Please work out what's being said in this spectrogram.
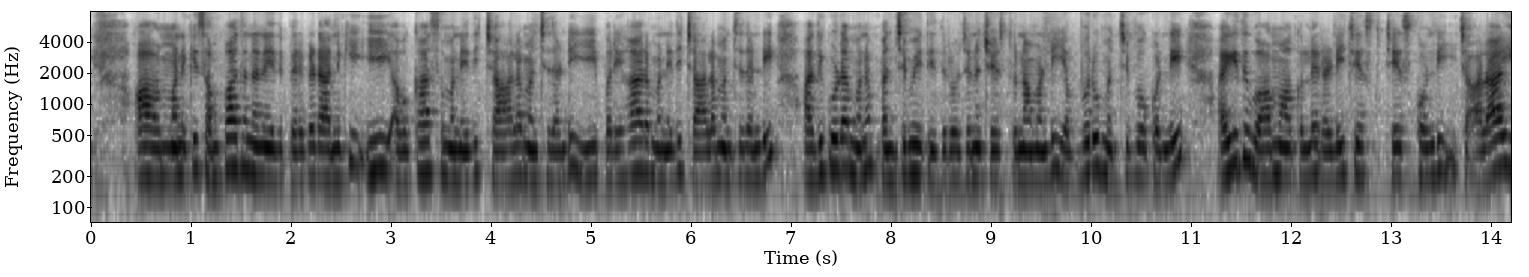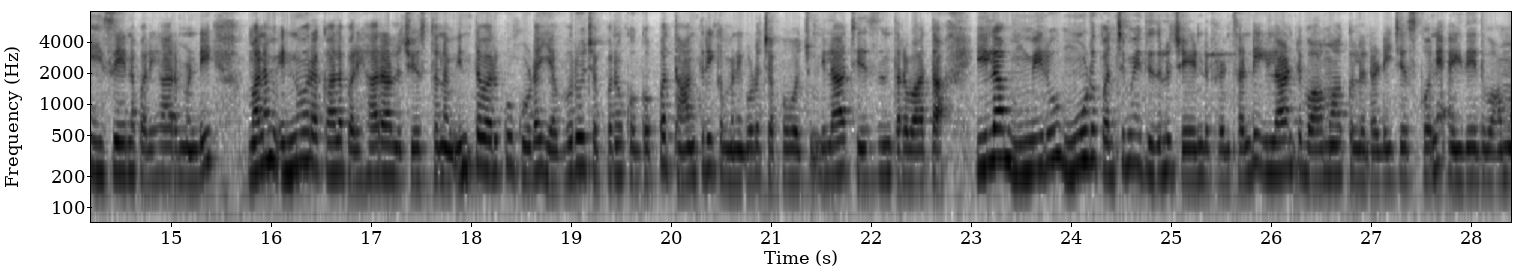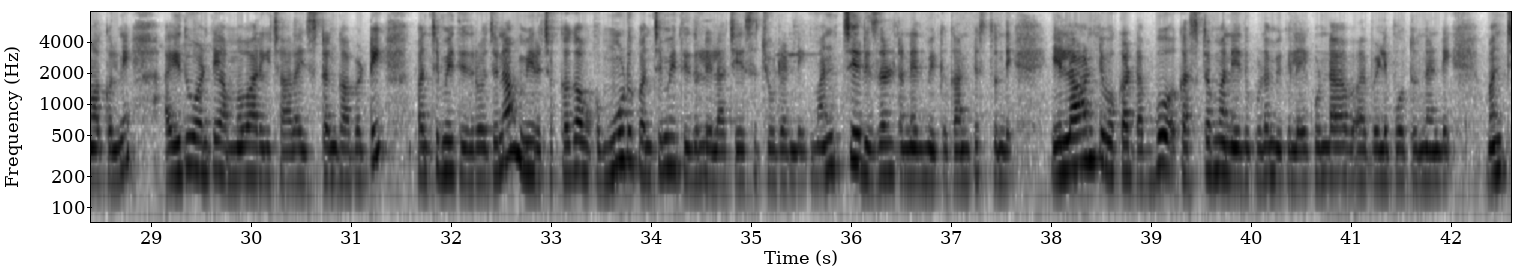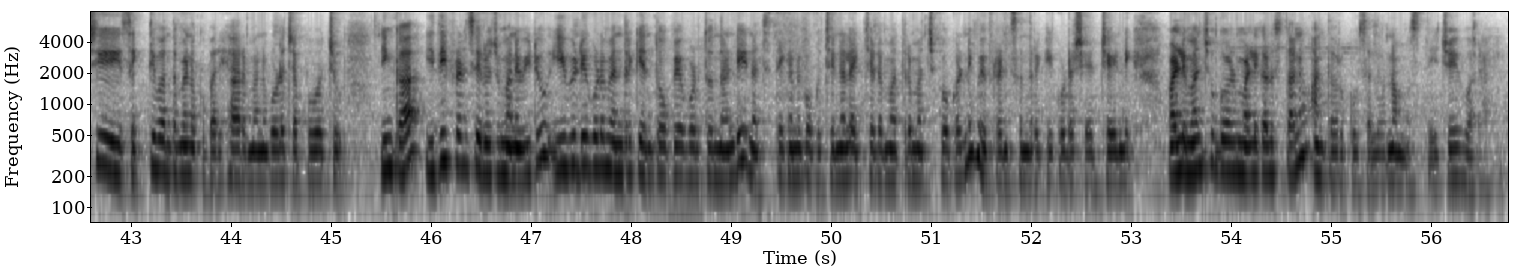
మనకి సంపాదన అనేది పెరగడానికి ఈ అవకాశం అనేది చాలా మంచిదండి. ఈ పరిహారం అనేది చాలా మంచిదండి. అది కూడా మనం పంచమి తిథి రోజున చేస్తున్నామండి. ఎవ్వరూ మర్చిపోకండి. ఐదు వామాకుల్ని రెడీ చేసు చేసుకోండి. చాలా ఈజీ అయిన పరిహారం అండి. మనం ఎన్నో రకాల పరిహారాలు చేస్తున్నాం. ఇంతవరకు కూడా ఎవ్వరూ చెప్పని ఒక గొప్ప తాంత్రికమని కూడా చెప్పవచ్చు. ఇలా చేసిన తర్వాత ఇలా మీరు మూడు పంచమి తిథులు చేయండి ఫ్రెండ్స్. అంటే ఇలాంటి వామాకులను రెడీ చేసుకొని ఐదైదు వామాకుల్ని ఐదు అంటే అమ్మవారికి చాలా ఇష్టం కాబట్టి పంచమి తిథి రోజున మీరు చక్కగా ఒక మూడు పంచమి తిథులు ఇలా చేసి చూడండి. మంచి రిజల్ట్ అనేది మీకు కనిపిస్తుంది. ఎలాంటి ఒక డబ్బు కష్టం అనేది కూడా మీకు లేకుండా వెళ్ళిపోతుందండి. మంచి శక్తివంతమైన ఒక పరిహారం అని కూడా చెప్పవచ్చు. ఇంకా ఇది ఫ్రెండ్స్ ఈరోజు మన వీడియో. ఈ వీడియో కూడా మీ అందరికీ ఎంతో ఉపయోగపడుతుందండి. నచ్చితే కనుక ఒక చిన్న లైక్ చేయడం మాత్రం మర్చిపోకండి. మీ ఫ్రెండ్స్ అందరికీ కూడా షేర్ చేయండి. మళ్ళీ మంచి గోల్డ్ మళ్ళీ కలుస్తాను. అంతవరకు సెలవు. నమస్తే. జై వరాహి.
